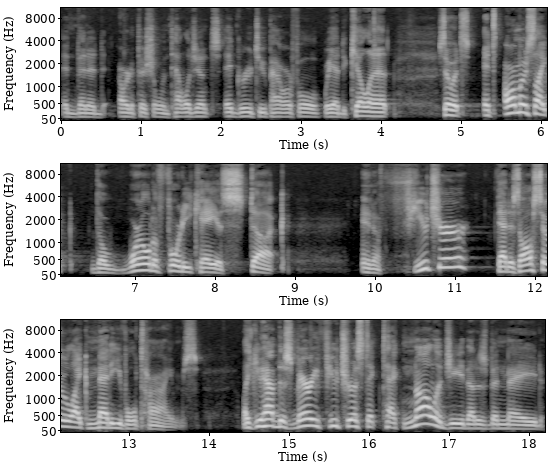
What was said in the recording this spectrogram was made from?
invented artificial intelligence. It grew too powerful. We had to kill it. So it's it's almost like the world of 40k is stuck in a future that is also like medieval times. Like you have this very futuristic technology that has been made,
